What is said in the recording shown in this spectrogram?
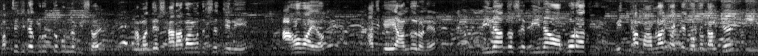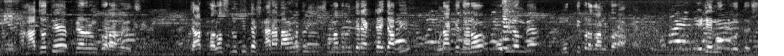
সবচেয়ে যেটা গুরুত্বপূর্ণ বিষয়, আমাদের সারা বাংলাদেশের যিনি আহ্বায়ক আজকে এই আন্দোলনের বিনা দোষে, বিনা অপরাধে মিথ্যা মামলা তাকে গতকালকে হাজতে প্রেরণ করা হয়েছে। যার ফলশ্রুতিতে সারা বাংলাদেশের সনাতনীদের একটাই দাবি ওনাকে যেন অবিলম্বে মুক্তি প্রদান করা হয়। এটাই মুখ্য উদ্দেশ্য।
